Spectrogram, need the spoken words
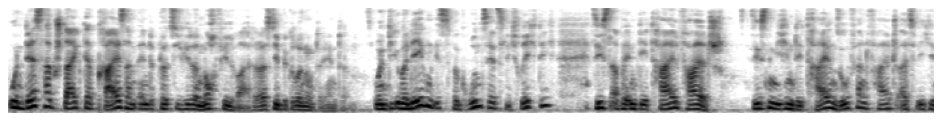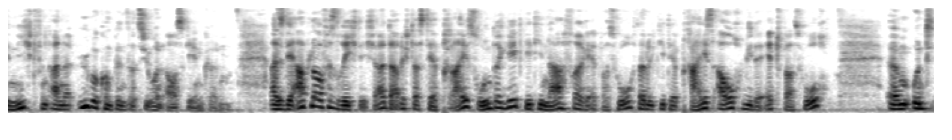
Und deshalb steigt der Preis am Ende plötzlich wieder noch viel weiter. Das ist die Begründung dahinter. Und die Überlegung ist zwar grundsätzlich richtig, sie ist aber im Detail falsch. Sie ist nämlich im Detail insofern falsch, als wir hier nicht von einer Überkompensation ausgehen können. Also der Ablauf ist richtig. Ja? Dadurch, dass der Preis runtergeht, geht die Nachfrage etwas hoch, dadurch geht der Preis auch wieder etwas hoch. Ähm, und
